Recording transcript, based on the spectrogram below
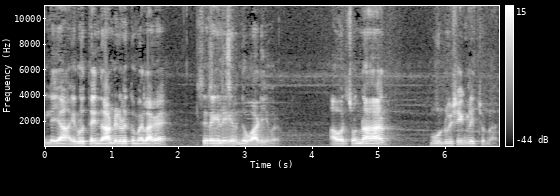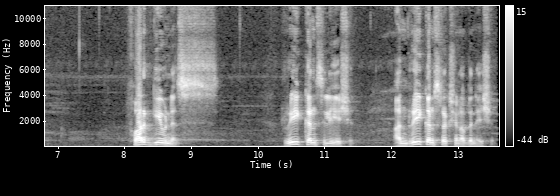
இல்லையா? இருபத்தைந்து ஆண்டுகளுக்கு மேலாக சிறையிலே இருந்து வாடியவர். அவர் சொன்னார் மூன்று விஷயங்களை சொன்னார். Forgiveness reconciliation and reconstruction of the nation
